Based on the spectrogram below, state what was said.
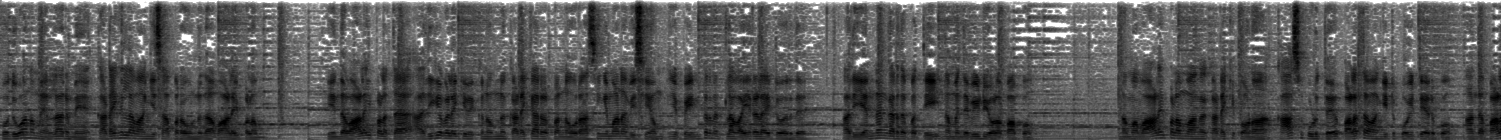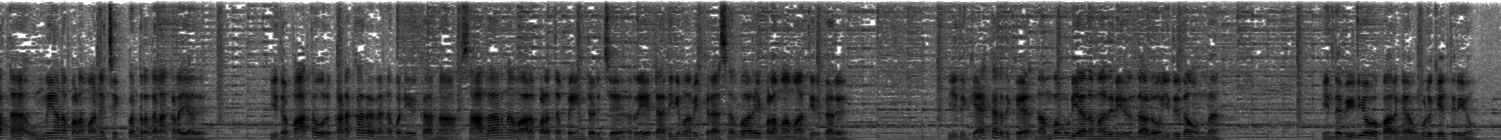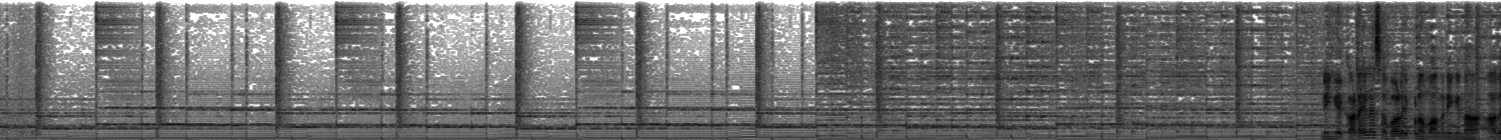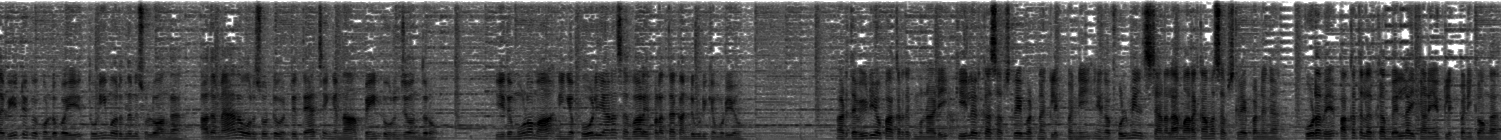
பொதுவாக நம்ம எல்லாருமே கடைகளில் வாங்கி சாப்பிட்ற ஒன்று தான் வாழைப்பழம். இந்த வாழைப்பழத்தை அதிக விலைக்கு விற்கணும்னு கடைக்காரர் பண்ண ஒரு அசிங்கமான விஷயம் இப்போ இன்டர்நெட்டில் வைரல் ஆகிட்டு வருது. அது என்னங்கிறத பற்றி நம்ம இந்த வீடியோவில் பார்ப்போம். நம்ம வாழைப்பழம் வாங்க கடைக்கு போனால் காசு கொடுத்து பழத்தை வாங்கிட்டு போயிட்டே இருப்போம். அந்த பழத்தை உண்மையான பழமான்னு செக் பண்ணுறதெல்லாம் கிடையாது. இதை பார்த்த ஒரு கடைக்காரர் என்ன பண்ணியிருக்காருன்னா சாதாரண வாழைப்பழத்தை பெயிண்ட் அடித்து ரேட் அதிகமாக விற்கிற செவ்வாழை பழமாக மாற்றிருக்காரு இது கேட்கறதுக்கு நம்ப முடியாத மாதிரி இருந்தாலும் இதுதான் உண்மை. இந்த வீடியோவை பாருங்க உங்களுக்கே தெரியும். நீங்கள் கடையில் செவ்வாழைப்பழம் வாங்குனீங்கன்னா அதை வீட்டுக்கு கொண்டு போய் துணி மருந்துன்னு சொல்லுவாங்க. அதை மேலே ஒரு சொட்டு விட்டு தேய்ச்சிங்கன்னா பெயிண்ட் உறிஞ்சு வந்துடும் இது மூலமாக நீங்கள் போலியான செவ்வாழைப்பழத்தை கண்டுபிடிக்க முடியும். அடுத்த வீடியோ பார்க்குறதுக்கு முன்னாடி கீழே இருக்க சப்ஸ்கிரைப் பட்டனை கிளிக் பண்ணி எங்கள் ஃபுல் மீல்ஸ் சேனலை மறக்காமல் சப்ஸ்கிரைப் பண்ணுங்கள் கூடவே பக்கத்தில் இருக்க பெல் ஐக்கானையும் கிளிக் பண்ணிக்கோங்க.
